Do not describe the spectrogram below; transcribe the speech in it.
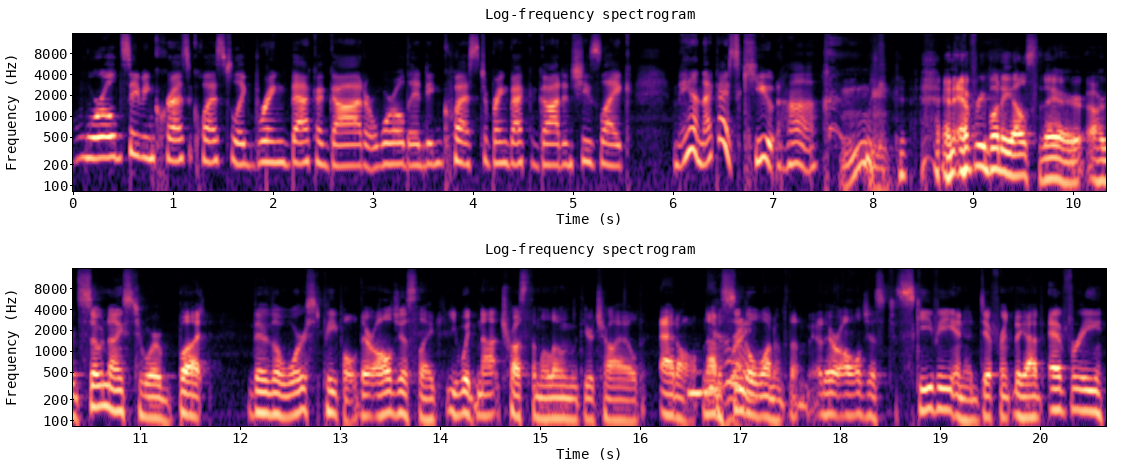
world-saving quest quest to like bring back a god or world-ending quest to bring back a god, and she's like, "Man, that guy's cute, huh?" Mm. and everybody else there are so nice to her, but they're the worst people. They're all just like you would not trust them alone with your child at all. Not a single one of them. They're all just skeevy in a different. They have every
